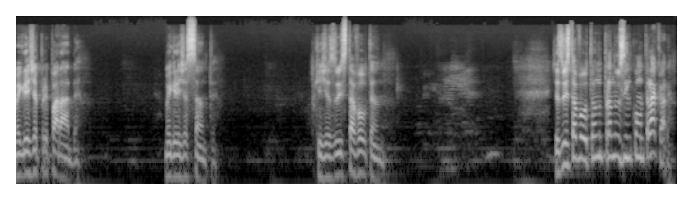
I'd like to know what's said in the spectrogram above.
uma igreja preparada, uma igreja santa. Porque Jesus está voltando. Jesus está voltando para nos encontrar, cara.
